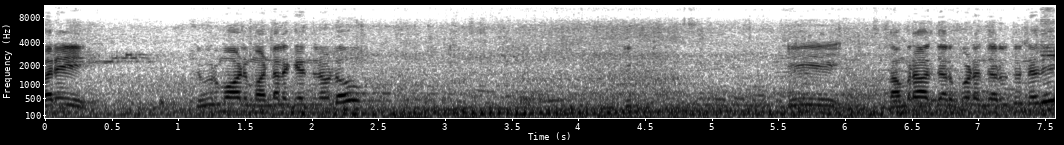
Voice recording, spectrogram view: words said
మరి చిగురుమాడి మండల కేంద్రంలో ఈ సంబరాలు జరుపుకోవడం జరుగుతున్నది.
